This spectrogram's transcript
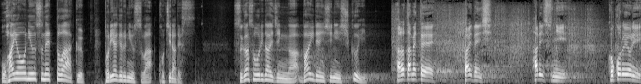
おはようニュースネットワーク。取り上げるニュースはこちらです。菅総理大臣がバイデン氏に祝意。改めてバイデン氏ハリスに心より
